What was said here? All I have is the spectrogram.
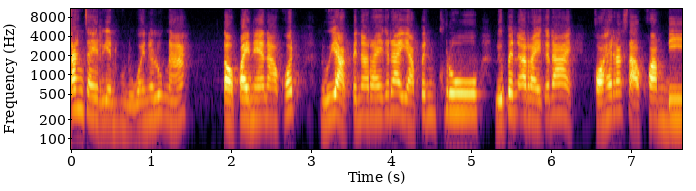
ตั้งใจเรียนของหนูไว้นะลูกนะ ต่อไปในอนาคตหนูอยากเป็นอะไรก็ได้ อยากเป็นครูหรือเป็นอะไรก็ได้ ขอให้รักษาความดี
